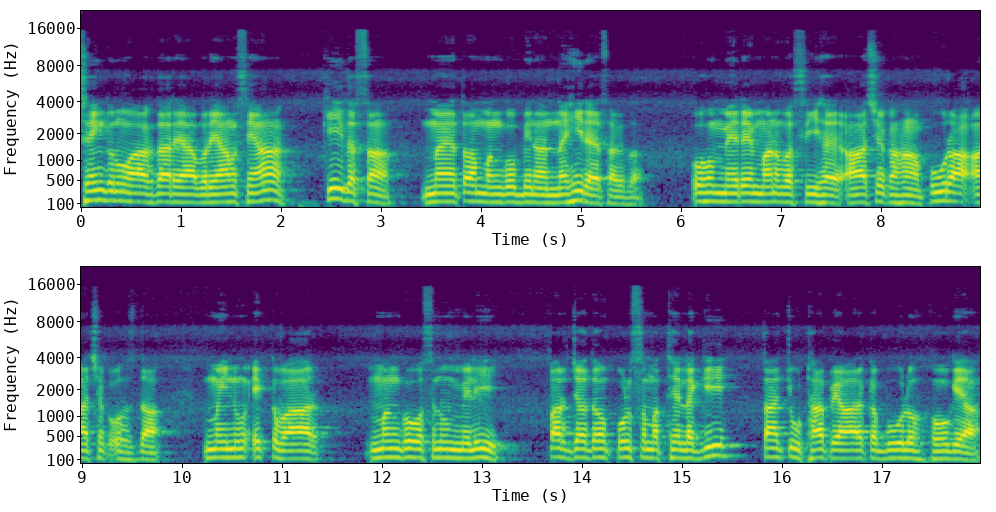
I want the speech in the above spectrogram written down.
ਸਿੰਘ ਨੂੰ ਆਖਦਾ ਰਿਹਾ, ਵਰਿਆਮ ਸਿਆਂ, ਕੀ ਦੱਸਾਂ? ਮੈਂ ਤਾਂ ਮੰਗੋ ਬਿਨਾ ਨਹੀਂ ਰਹਿ ਸਕਦਾ। ਉਹ ਮੇਰੇ ਮਨ ਵਸੀ ਹੈ। ਆਸ਼ਿਕ, ਹਾਂ, ਪੂਰਾ ਆਸ਼ਿਕ ਉਸ ਦਾ ਮੈਨੂੰ ਇੱਕ ਵਾਰ ਮੰਗੋ ਉਸ ਨੂੰ ਮਿਲੀ, ਪਰ ਜਦੋਂ ਪੁਲਿਸ ਮੱਥੇ ਲੱਗੀ ਤਾਂ ਝੂਠਾ ਪਿਆਰ ਕਬੂਲ ਹੋ ਗਿਆ।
